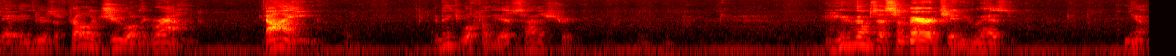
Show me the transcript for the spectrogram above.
And there was a fellow Jew on the ground, dying, and they walked on the other side of the street. And here comes a Samaritan who has, you know,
